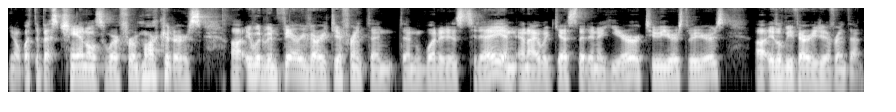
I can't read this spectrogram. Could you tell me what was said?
you know what the best channels were for marketers, uh, it would have been very very different than than what it is today. And and I would guess that in a year or two years, three years, uh, it'll be very different then.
